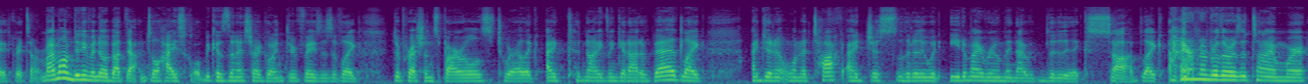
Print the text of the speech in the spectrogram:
Eighth grade summer. My mom didn't even know about that until high school because then I started going through phases of like depression spirals to where like I could not even get out of bed. Like I didn't want to talk. I just literally would eat in my room and I would literally like sob. Like I remember there was a time where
